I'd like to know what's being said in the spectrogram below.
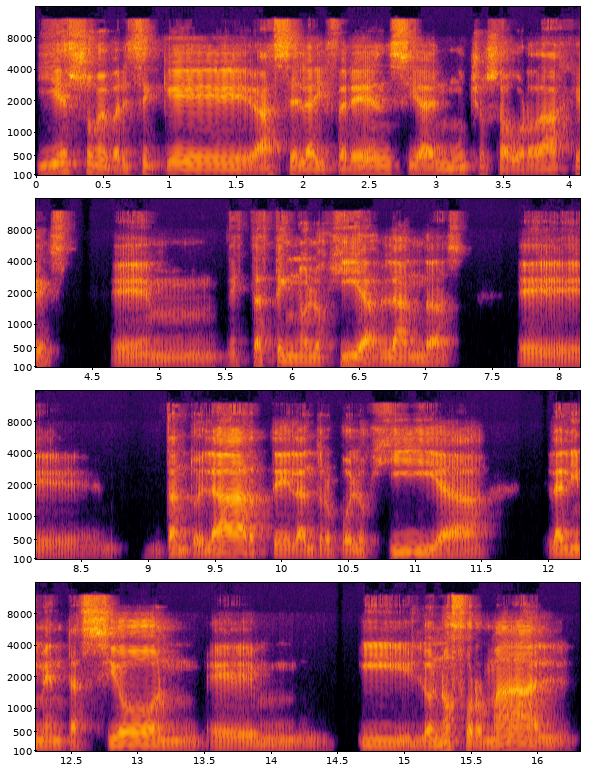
y eso me parece que hace la diferencia en muchos abordajes. Em, estas tecnologías blandas, eh, tanto el arte, la antropología, la alimentación em, y lo no formal.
